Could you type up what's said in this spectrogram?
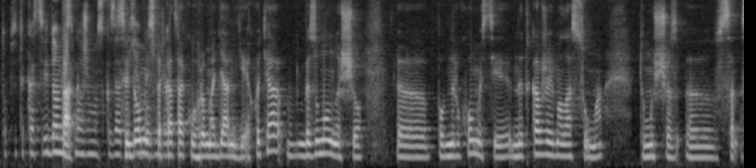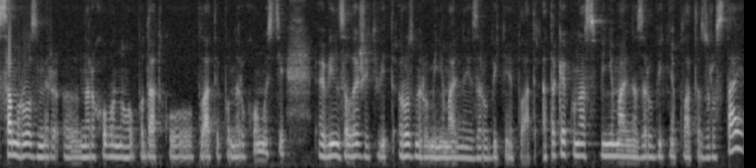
Тобто така свідомість, Так. можемо сказати, Свідомість така так у громадян є. Хоча безумовно, що е, по нерухомості не така вже й мала сума, тому що е, сам розмір е, нарахованого податку плати по нерухомості е, він залежить від розміру мінімальної заробітної плати. А так як у нас мінімальна заробітня плата зростає,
